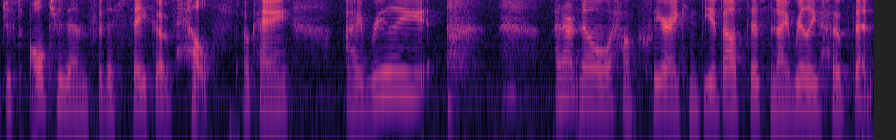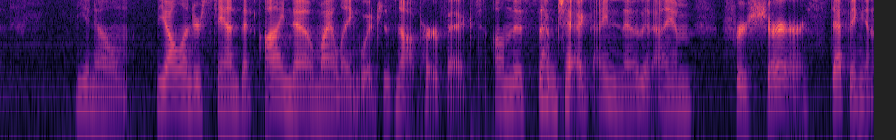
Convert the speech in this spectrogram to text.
just alter them for the sake of health, okay? I really, I don't know how clear I can be about this, and I really hope that, you know, y'all understand that I know my language is not perfect on this subject. I know that I am for sure stepping in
